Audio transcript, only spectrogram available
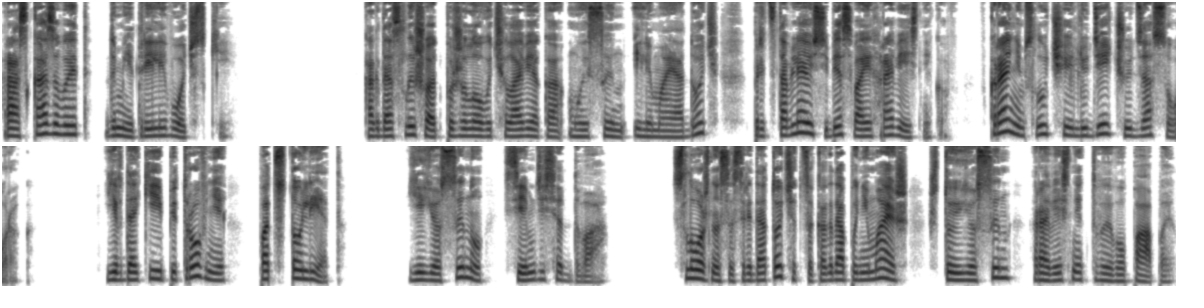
Рассказывает Дмитрий Левочский. Когда слышу от пожилого человека «мой сын» или «моя дочь», представляю себе своих ровесников, в крайнем случае людей чуть за сорок. Евдокии Петровне под сто лет, ее сыну 72. Сложно сосредоточиться, когда понимаешь, что ее сын — ровесник твоего папы.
